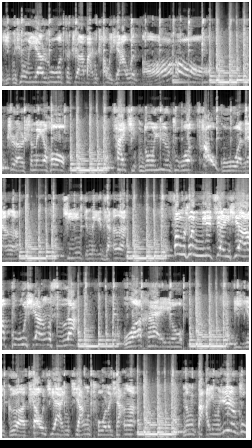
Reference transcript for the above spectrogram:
英雄也如此这般朝下问哦，这是内后才惊动玉珠曹姑娘啊！今天那一天啊，冯顺你见下不相思啊！我还有一个条件讲出了腔啊，能答应玉珠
